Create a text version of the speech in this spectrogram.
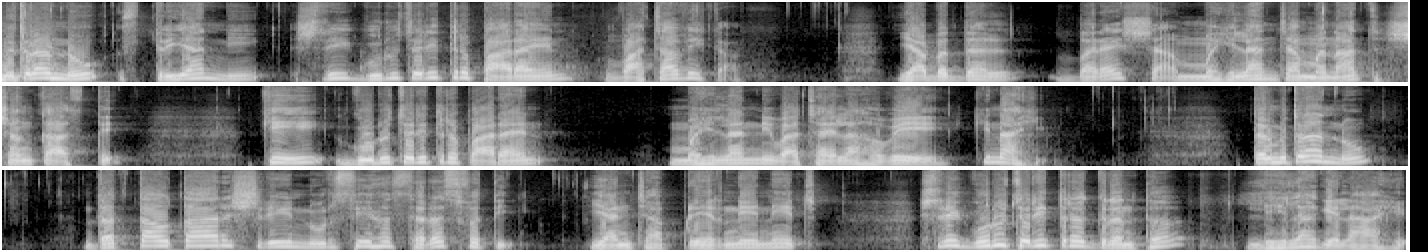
मित्रांनो स्त्रियांनी श्री गुरुचरित्र पारायण वाचावे का? याबद्दल बऱ्याचशा महिलांच्या मनात शंका असते की गुरुचरित्र पारायण महिलांनी वाचायला हवे की नाही? तर मित्रांनो दत्तावतार श्री नृसिंह सरस्वती यांच्या प्रेरणेनेच श्री गुरुचरित्र ग्रंथ लिहिला गेला आहे.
